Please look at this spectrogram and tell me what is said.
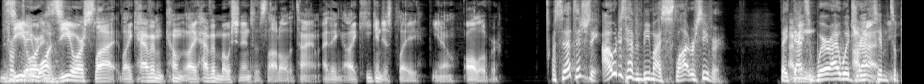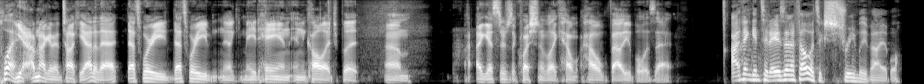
From Z or one. Z or slot, like have him come, like have him motion into the slot all the time. I think like he can just play, you know, all over. So that's interesting. I would just have him be my slot receiver. Like I that's mean, where I would draft not- him to play. Yeah, I'm not going to talk you out of that. That's where he, that's where he like, made hay in, in college. But um, I guess there's a question of like how how valuable is that? I think in today's NFL, it's extremely valuable.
